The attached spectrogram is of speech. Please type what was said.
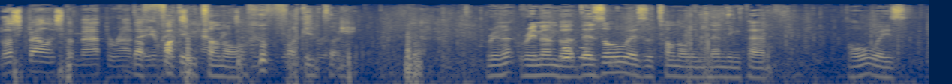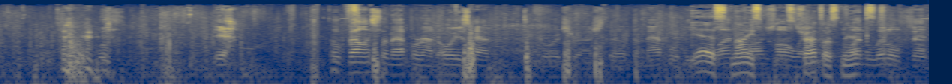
let's balance the map around The aliens fucking tunnel. fucking tunnel. Rem- remember, there's always a tunnel in landing pad. Always. Yeah. We'll balance the map around always have to Gorge Rush. The, the map will be Yes, one nice. long hallway Stratos with net. one little vent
